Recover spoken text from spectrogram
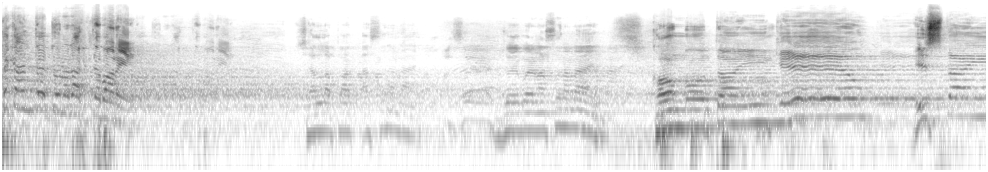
সেকেন্ডের জন্য রাখতে পারে। আল্লাহ পাক আছে না জয় বলেন ক্ষমতাই কেউ স্থায়ী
